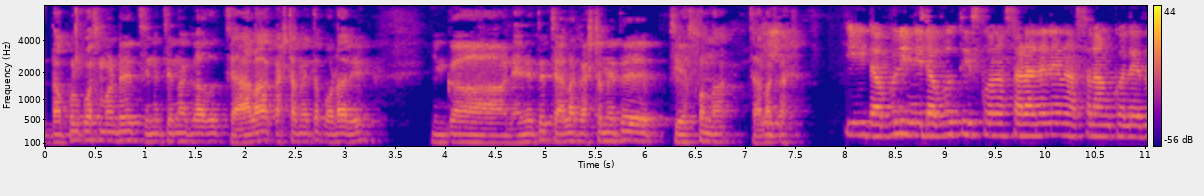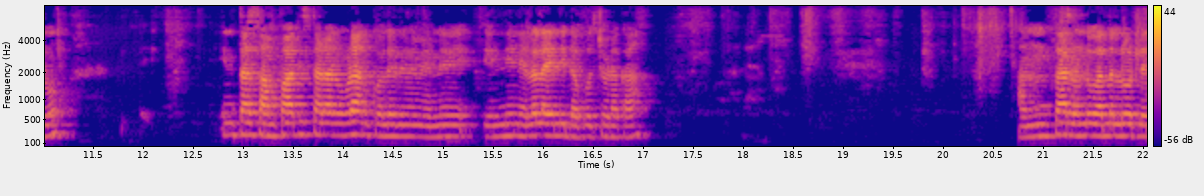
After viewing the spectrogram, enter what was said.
డబ్బుల కోసం అంటే చిన్న చిన్న కాదు చాలా కష్టమైతే పడాలి. ఇంకా నేనైతే చాలా కష్టమైతే చేస్తున్నా. చాలా కష్టం ఈ డబ్బులు ఇన్ని డబ్బులు తీసుకొని వస్తాడని నేను అస్సలు అనుకోలేదు. ఇంత సంపాదిస్తాడని కూడా అనుకోలేదు మేము ఎన్ని ఎన్ని నెలలు అయింది డబ్బులు చూడక. అంతా రెండు వందల లోట్లే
